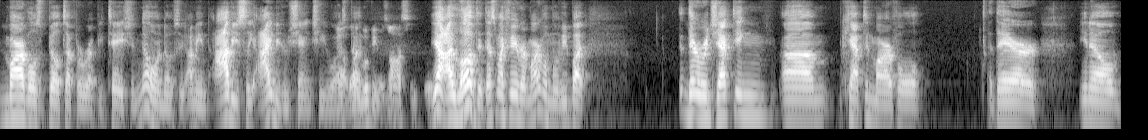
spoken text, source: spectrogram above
Marvel's built up a reputation. No one knows who. I mean, obviously, I knew who Shang Chi was, Yeah, that but movie was awesome. yeah, I loved it. That's my favorite Marvel movie. But they're rejecting um, Captain Marvel. They're, you know,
